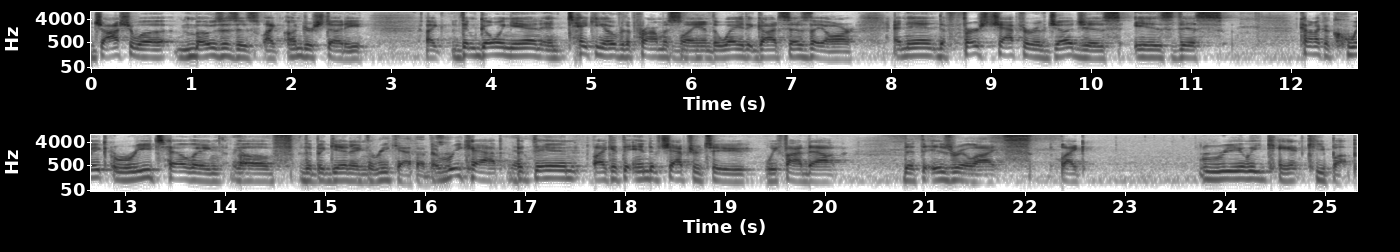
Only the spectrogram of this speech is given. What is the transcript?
Joshua Moses is like understudy. Like them going in and taking over the promised Mm-hmm. land the way that God says they are. And then the first chapter of Judges is this kind of like a quick retelling of the beginning. The recap A episode. recap, but then like at the end of chapter two, we find out that the Israelites like really can't keep up.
